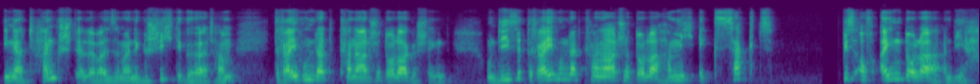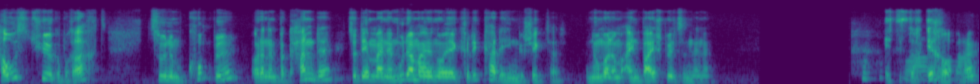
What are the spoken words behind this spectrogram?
in einer Tankstelle, weil sie meine Geschichte gehört haben, 300 kanadische Dollar geschenkt. Und diese 300 kanadische Dollar haben mich exakt bis auf einen Dollar an die Haustür gebracht zu einem Kumpel oder einem Bekannte, zu dem meine Mutter meine neue Kreditkarte hingeschickt hat. Nur mal um ein Beispiel zu nennen. Ist das doch Wow, irre, wow. oder?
